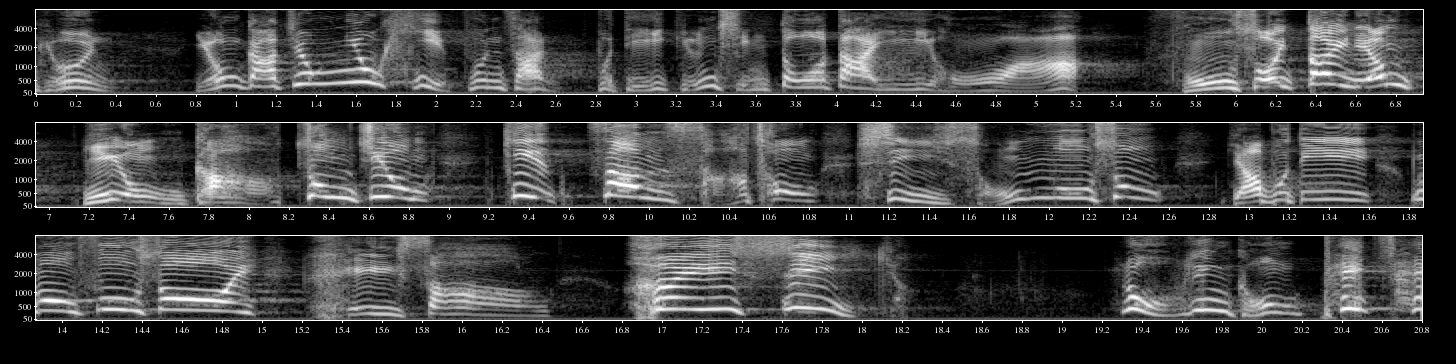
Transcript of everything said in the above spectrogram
将军，杨家将浴血分战，不敌军情，多大如何啊？父帅带领杨家众将激战沙场，死伤无数，也不敌我父帅黑上黑死呀！罗令公劈车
